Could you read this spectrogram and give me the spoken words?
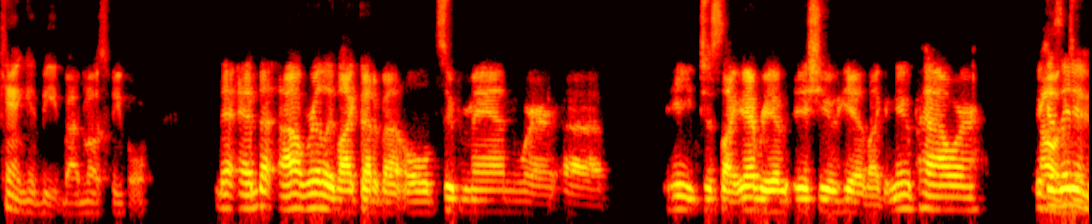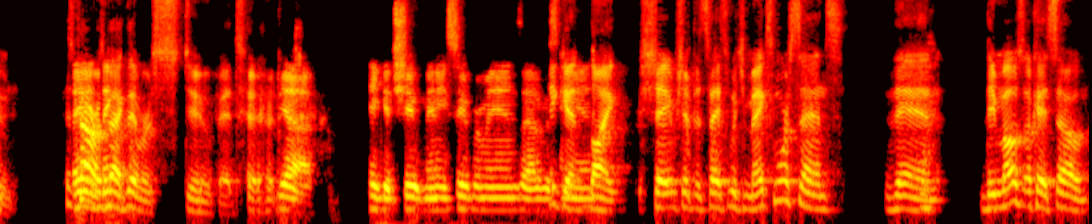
can't get beat by most people. And I really like that about old Superman, where uh, he just like every issue he had like a new power because oh, they dude. didn't. His they didn't powers think- back then were stupid, dude. Yeah, he could shoot mini Supermans out of his he could hand. like shapeshift his face, which makes more sense than the most. Okay, so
